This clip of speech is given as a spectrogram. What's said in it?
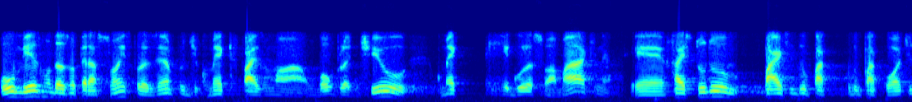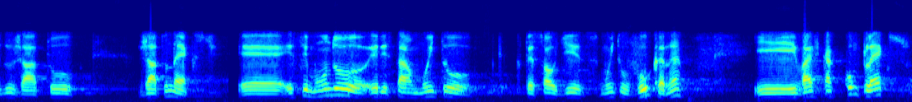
ou mesmo das operações, por exemplo, de como é que faz uma, um bom plantio, como é que regula a sua máquina, é, faz tudo parte do, do pacote do Jato, Jato Next. É, esse mundo ele está muito, o pessoal diz, muito VUCA, né? E vai ficar complexo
